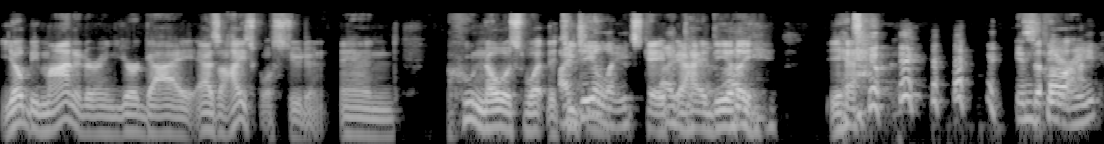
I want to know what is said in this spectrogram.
you'll be monitoring your guy as a high school student and who knows what the teaching ideally, landscape ideally, ideally yeah. In so theory.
